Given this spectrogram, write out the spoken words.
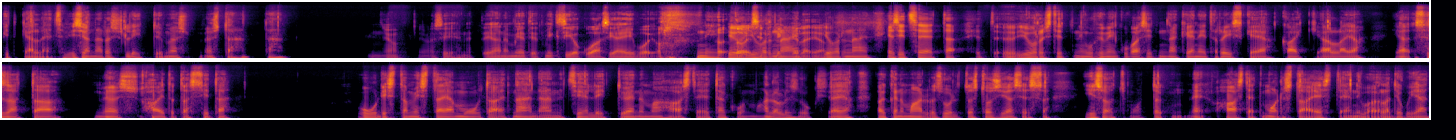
pitkälle. Että se visionäärisyys liittyy myös, myös tähän, tähän. Joo, joo, siihen, että ei aina mieti, että miksi joku asia ei voi olla. Niin, juuri näin, joo. juuri näin. Ja sitten se, että, että juristit niin kuin hyvin kuvasit, näkee niitä riskejä kaikkialla ja, ja se saattaa myös haitata sitä uudistamista ja muuta, että nähdään, että siihen liittyy enemmän haasteita kuin mahdollisuuksia. Ja vaikka ne mahdollisuudet olisivat tosiasiassa isot, mutta ne haasteet muodostaa esteen, niin voi olla, että joku jää,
